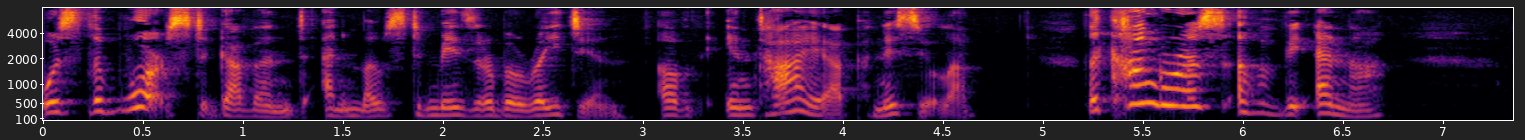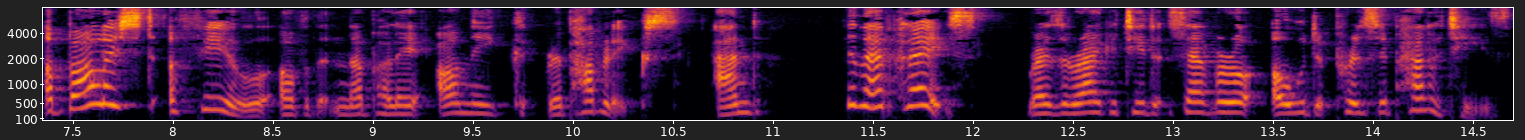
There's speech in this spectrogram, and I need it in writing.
was the worst governed and most miserable region of the entire peninsula. The Congress of Vienna abolished a few of the Napoleonic republics, and in their place resurrected several old principalities,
